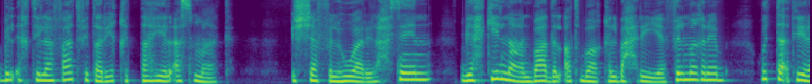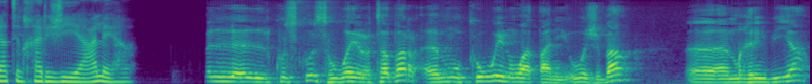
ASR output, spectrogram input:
بالاختلافات في طريقة طهي الأسماك. الشيف الهواري الحسين بيحكي لنا عن بعض الأطباق البحرية في المغرب والتأثيرات الخارجية عليها. ال- الكسكس هو يعتبر مكون وطني وجبة آه، مغربية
